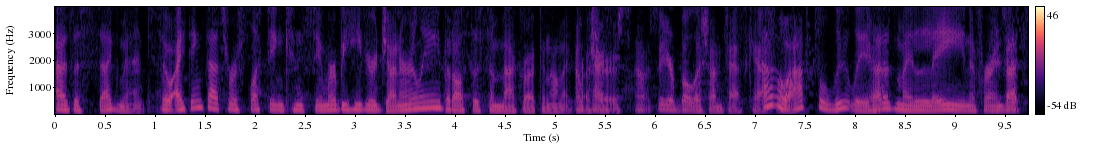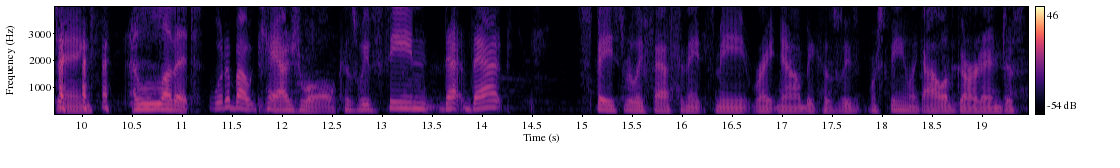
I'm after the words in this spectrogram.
as a segment. So I think that's reflecting consumer behavior generally, but also some macroeconomic pressures. Oh, so you're bullish on fast casual. Oh, absolutely. That is my lane for investing. I love it. What about casual? Because we've seen that that space really fascinates me right now because we've we're seeing like Olive Garden just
